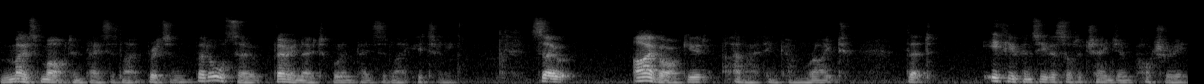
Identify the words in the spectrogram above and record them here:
Most marked in places like Britain, but also very notable in places like Italy. So I've argued, and I think I'm right, that if you can see the sort of change in pottery,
